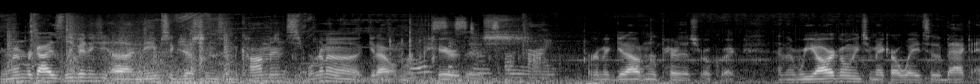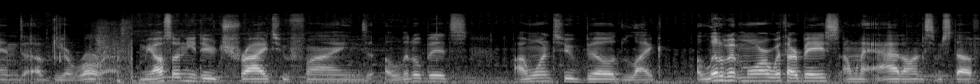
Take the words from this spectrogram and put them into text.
Remember, guys, leave any uh, name suggestions in the comments. We're gonna get out and repair this. We're gonna get out and repair this real quick. And then we are going to make our way to the back end of the Aurora. And we also need to try to find a little bit... I want to build like a little bit more with our base. I want to add on some stuff.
